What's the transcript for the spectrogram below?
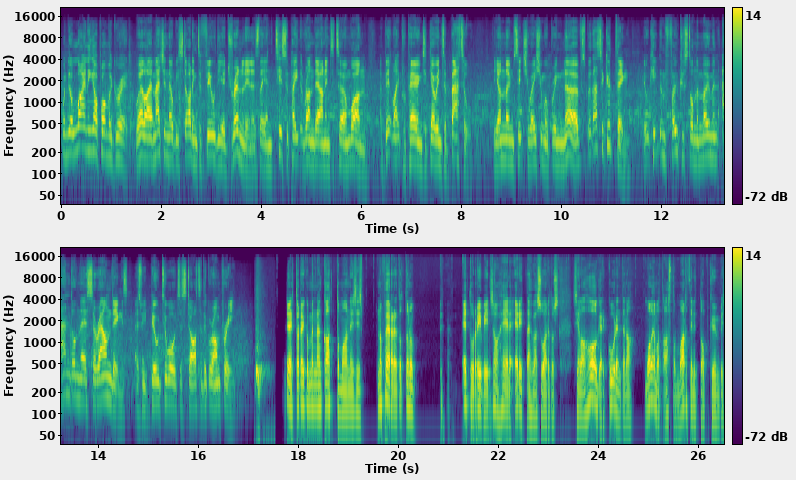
when you're lining up on the grid? Well, I imagine they'll be starting to feel the adrenaline as they anticipate the rundown into turn one, a bit like preparing to go into battle. The unknown situation will bring nerves, but that's a good thing. It will keep them focused on the moment and on their surroundings as we build towards the start of the Grand Prix. Direktori, kun mennään katsomaan, niin siis, no Ferrer ottanut eturiviin, se on heille erittäin hyvä suoritus. Siellä on Hoger kuudentena, molemmat Aston Martinit top 10,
